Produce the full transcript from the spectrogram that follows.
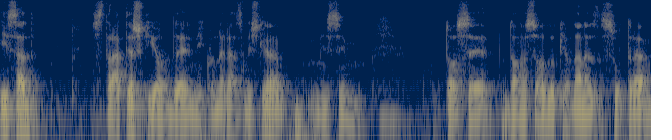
I sad, strateški ovde niko ne razmišlja, mislim, to se donose odluke od danas do sutra,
